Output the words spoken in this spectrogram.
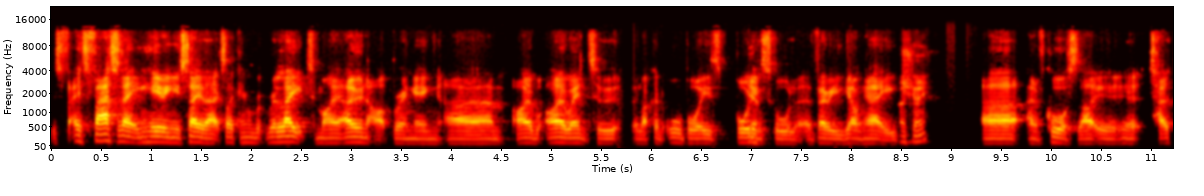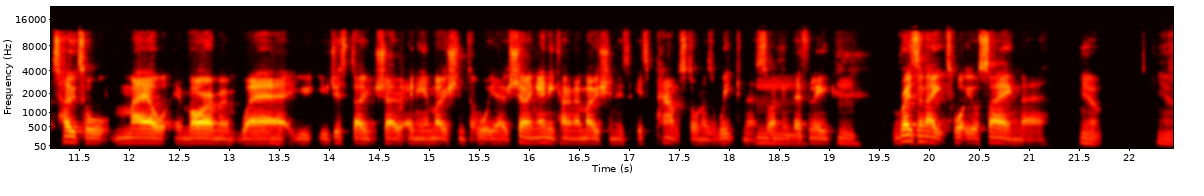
It's, it's fascinating hearing you say that because I can relate to my own upbringing. Um, I I went to like an all boys boarding yeah. school at a very young age. Okay. Uh, and of course, like a t- total male environment where mm. you, you just don't show any emotion, to, or you know, showing any kind of emotion is, is pounced on as weakness. Mm. So I can mm, definitely mm. resonate to what you're saying there. Yeah, yeah.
